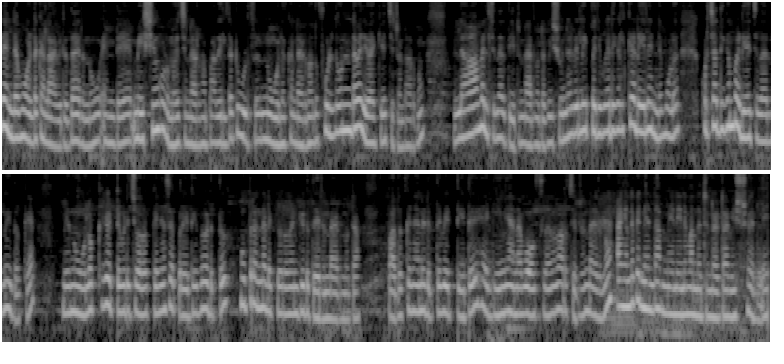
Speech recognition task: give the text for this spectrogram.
ഇത് എന്റെ മോളുടെ കലാവിരുതായിരുന്നു എന്റെ മെഷീൻ കൊടുന്ന് വെച്ചിട്ടുണ്ടായിരുന്നു. അപ്പോൾ അതിലത്തെ ടൂൾസ് നൂലൊക്കെ ഉണ്ടായിരുന്നു. അത് ഫുൾ ഉണ്ട വരിവാക്കി വെച്ചിട്ടുണ്ടായിരുന്നു. എല്ലാം വലിച്ചു നിർത്തിയിട്ടുണ്ടായിരുന്നു കേട്ടോ വിഷുവിന്റെ ഇടയിൽ ഈ പരിപാടികൾക്കിടയിൽ എന്റെ മോൾ കുറച്ചധികം പടി വെച്ചതായിരുന്നു ഇതൊക്കെ. ഈ നൂലൊക്കെ കെട്ടിപിടിച്ചു അതൊക്കെ ഞാൻ സെപ്പറേറ്റ് ചെയ്ത് എടുത്ത് മൂപ്പർ എന്നെ ഇടയ്ക്ക് ഓരോന്ന് എനിക്ക് എടുത്ത് തരുന്നുണ്ടായിരുന്നു കേട്ടോ അപ്പോൾ അതൊക്കെ ഞാൻ എടുത്ത് വെട്ടിയിട്ട് എഗീൻ ഞാൻ ആ ബോക്സിലാണ് നിറച്ചിട്ടുണ്ടായിരുന്നു അങ്ങനെ പിന്നെ എന്റെ അമ്മേനേനും വന്നിട്ടുണ്ട് കേട്ടോ വിഷു അല്ലേ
